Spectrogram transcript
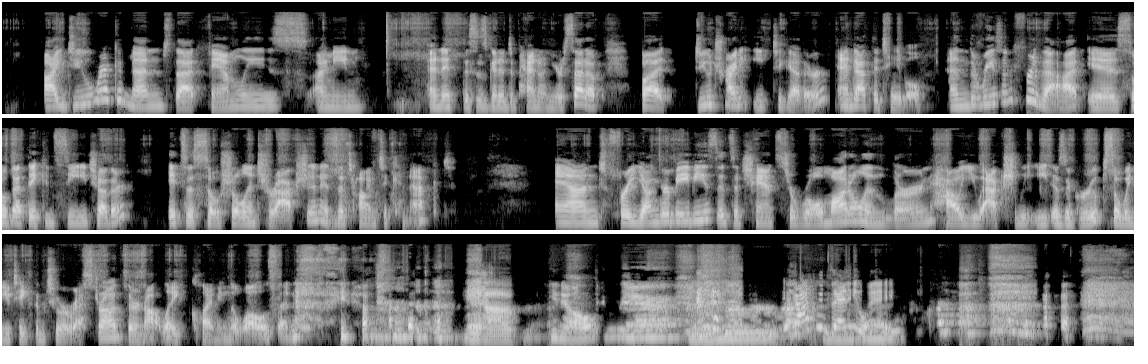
I do recommend that families, I mean, and if this is going to depend on your setup, but do try to eat together and at the table. And the reason for that is so that they can see each other. It's a social interaction, it's a time to connect. And for younger babies, it's a chance to role model and learn how you actually eat as a group. So when you take them to a restaurant, they're not like climbing the walls and, you know, yeah, you know, there. Mm-hmm. It happens anyway.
